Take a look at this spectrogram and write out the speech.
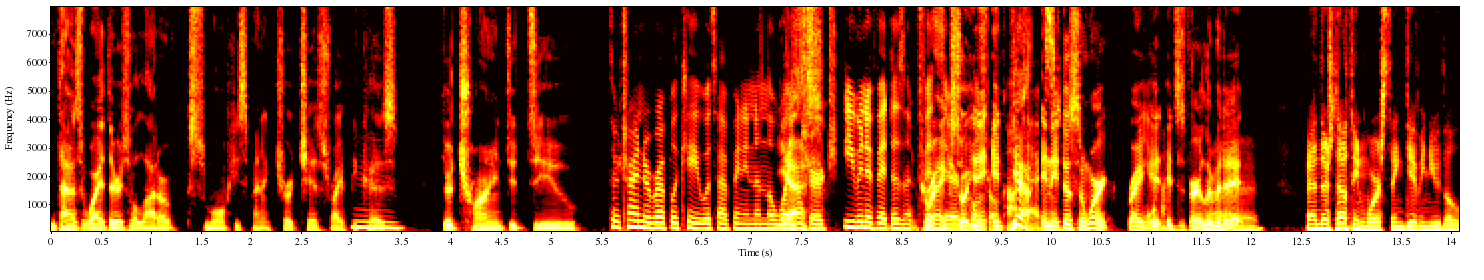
that's why there's a lot of small Hispanic churches, right? Because Mm. they're trying to do They're trying to replicate what's happening in the white Yes. church, even if it doesn't fit correct. their So cultural it, context. yeah, and it doesn't work, right? It, Yeah. it's very limited. Right. And there's nothing worse than giving you the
